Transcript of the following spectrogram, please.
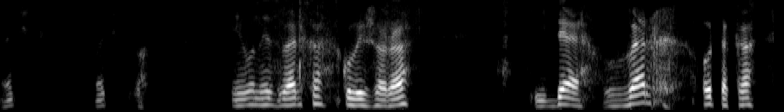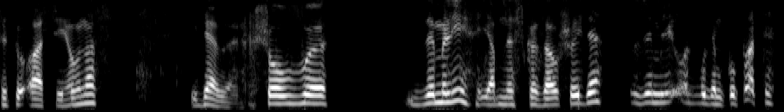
Бачите? Бачите? О. І вони зверху, коли жара, йде вверх, отака ситуація у нас йде вверх. Що в землі, я б не сказав, що йде в землі. От будемо копати.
